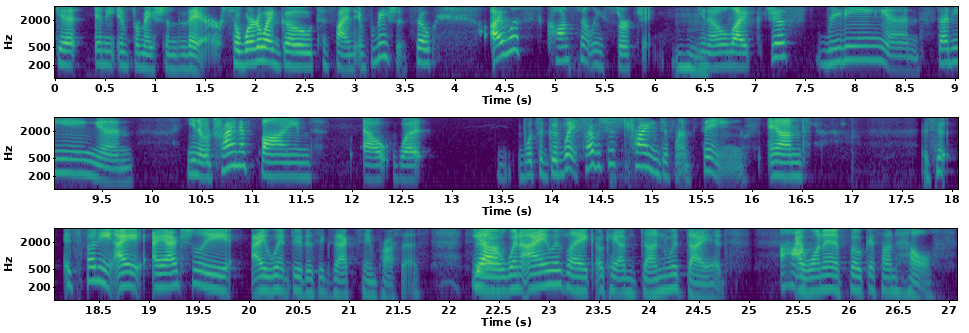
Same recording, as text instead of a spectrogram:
get any information there. So where do I go to find information? So I was constantly searching, mm-hmm. you know, like just reading and studying and you know, trying to find out what what's a good way. So I was just trying different things and it's it's funny. I I actually I went through this exact same process. So yeah. when I was like, okay, I'm done with diets. Uh-huh. I want to focus on health.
